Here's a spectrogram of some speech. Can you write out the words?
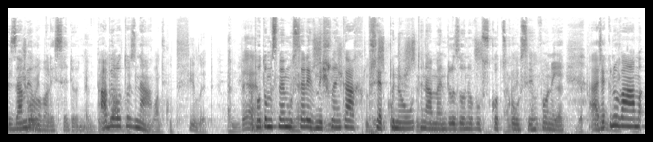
zamilovali se do ní. A bylo to znát. A potom jsme museli v myšlenkách přepnout na Mendelssohnovu skotskou symfonii. A řeknu vám,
